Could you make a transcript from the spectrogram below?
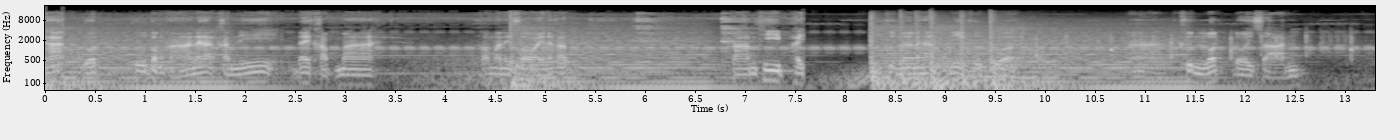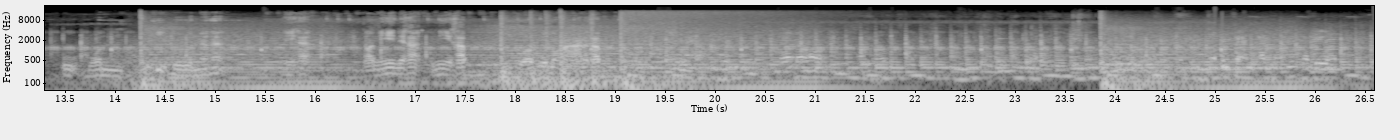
ะฮะรถผู้ต้องหานะฮะคันนี้ได้ขับมาเข้ามาในซอยนะครับ ตามที่พยขึ้นแล้วนะฮะนี่คือตัวขึ้นรถโดยสารอุบลพิบูลนะฮะนี่ฮะตอนนี้นะฮะนี่ครับตัวผู้ต้องหานะครับแฟนกันกับบิวกับบิว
